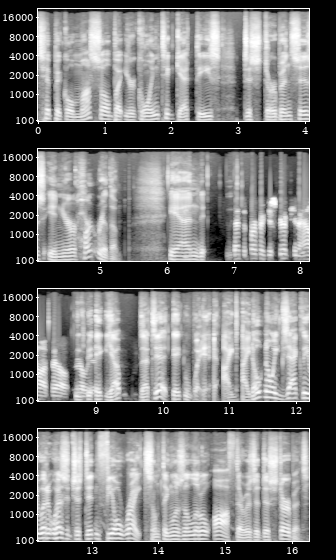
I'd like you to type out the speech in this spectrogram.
typical muscle, but you're going to get these disturbances in your heart rhythm. And That's a perfect description of how I felt. Really. it- yep, that's it. it. I, I don't know exactly what it was. It just didn't feel right. Something was a little off. There was a disturbance.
